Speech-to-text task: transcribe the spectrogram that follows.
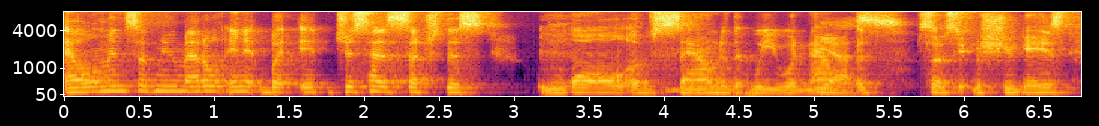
elements of new metal in it, but it just has such this wall of sound that we would now Yes. associate with shoegaze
